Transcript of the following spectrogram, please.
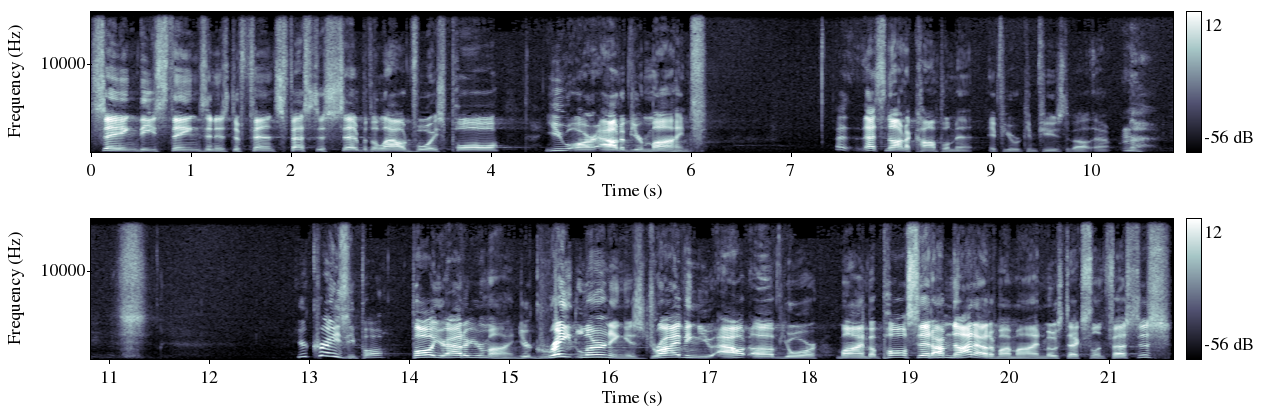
saying these things in his defense, Festus said with a loud voice, Paul, you are out of your mind. That's not a compliment if you were confused about that. you're crazy, Paul. Paul, you're out of your mind. Your great learning is driving you out of your mind. But Paul said, I'm not out of my mind, most excellent Festus,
